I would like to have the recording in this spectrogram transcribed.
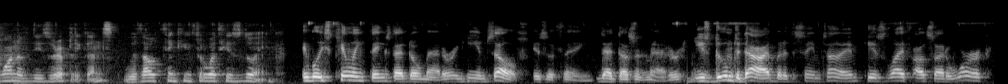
one of these replicants without thinking through what he's doing. Well, he's killing things that don't matter, and he himself is a thing that doesn't matter. He's doomed to die, but at the same time, his life outside of work,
